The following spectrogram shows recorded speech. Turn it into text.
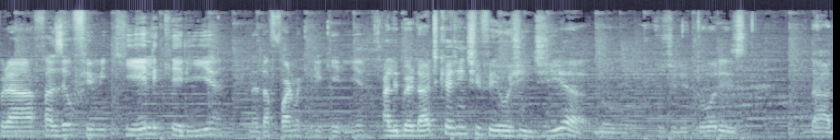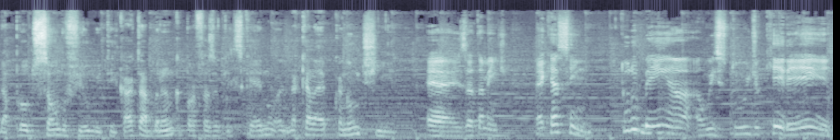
pra fazer o filme que ele queria, né, da forma que ele queria. A liberdade que a gente vê hoje em dia no, nos diretores da, da produção do filme, tem carta branca pra fazer o que eles querem, naquela época não tinha. É, exatamente. É que assim, tudo bem a- a- o estúdio querer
